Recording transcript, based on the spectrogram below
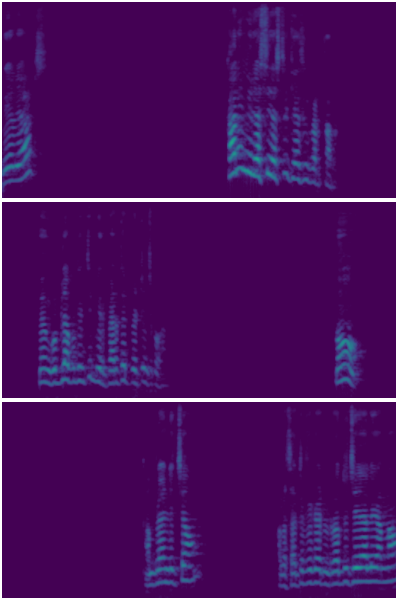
graveyards కానీ మీరు ఎస్సీ ఎస్టీ కేసులు పెడతారు. మేము గుడ్లు అప్పగించి మీరు పెడితే పెట్టించుకోవాలి. కంప్లైంట్ ఇచ్చాం. వాళ్ళ సర్టిఫికేట్లు రద్దు చేయాలి అన్నాం.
